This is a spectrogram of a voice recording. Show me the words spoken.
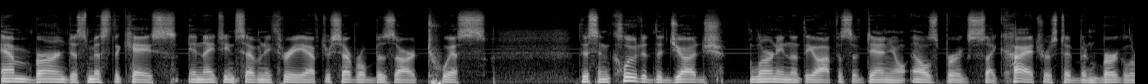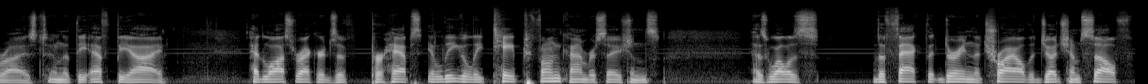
M. Byrne dismissed the case in 1973 after several bizarre twists. This included the judge learning that the office of Daniel Ellsberg's psychiatrist had been burglarized and that the FBI had lost records of perhaps illegally taped phone conversations, as well as the fact that during the trial, the judge himself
